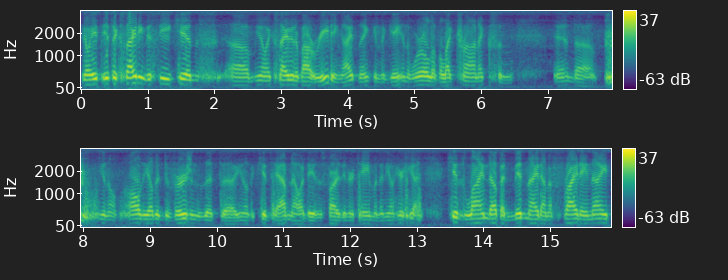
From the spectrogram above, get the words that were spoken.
you know, it, it's exciting to see kids, um, you know, excited about reading. I think in the game in the world of electronics and and uh, you know all the other diversions that uh, you know the kids have nowadays as far as entertainment. And you know, here you got kids lined up at midnight on a Friday night.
